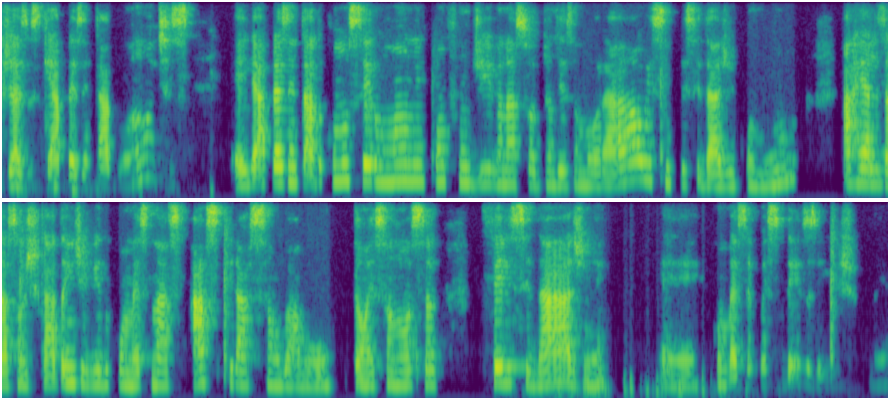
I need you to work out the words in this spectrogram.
Jesus que é apresentado antes, ele é apresentado como um ser humano inconfundível na sua grandeza moral e simplicidade comum. A realização de cada indivíduo começa na aspiração do amor. Então, essa nossa felicidade né, é, começa com esse desejo, né,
